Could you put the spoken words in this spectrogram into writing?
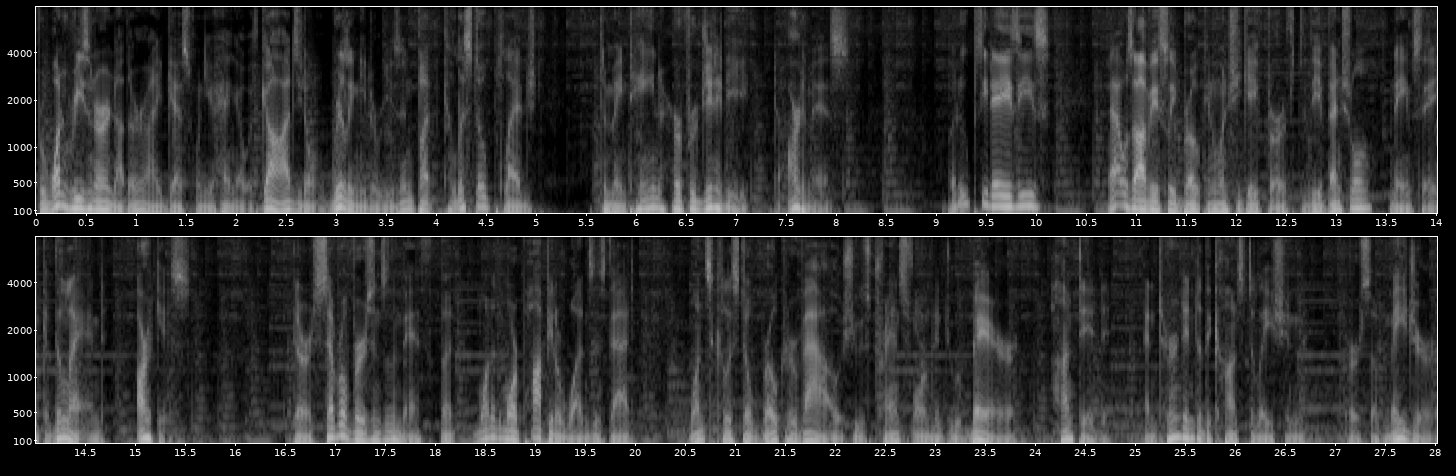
For one reason or another, I guess when you hang out with gods, you don't really need a reason, but Callisto pledged to maintain her virginity to Artemis. But oopsie daisies, that was obviously broken when she gave birth to the eventual namesake of the land, Arcas. There are several versions of the myth, but one of the more popular ones is that once Callisto broke her vow, she was transformed into a bear, hunted, and turned into the constellation Ursa Major.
